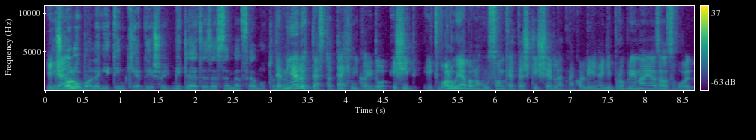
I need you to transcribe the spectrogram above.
Igen. És valóban legitim kérdés, hogy mit lehet ezzel szemben felmutatni. De mielőtt ezt a technikai dolgot, és itt, itt valójában a 22-es kísérletnek a lényegi problémája az az volt,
